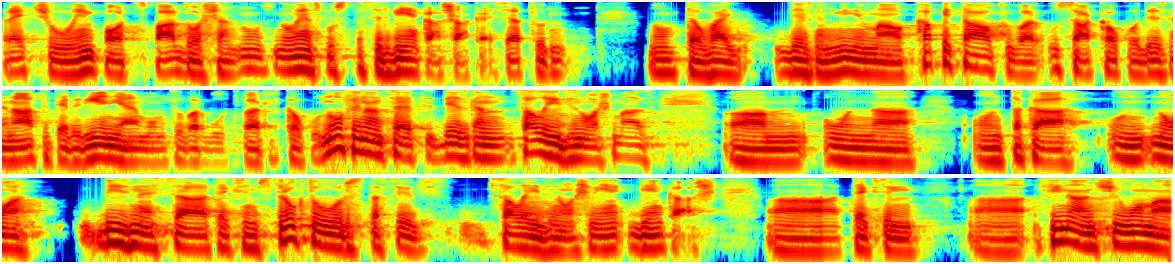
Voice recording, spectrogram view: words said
preču imports, pārdošana, nu, no vienas puses tas ir vienkāršākais. Ja, tur nu, tev vajag diezgan minimālu kapitālu, tu vari uzsākt kaut ko diezgan ātri, tev ir ieņēmumi, tu varbūt vari kaut ko nofinansēt diezgan salīdzinoši maz. Um, un, uh, un, kā, un no biznesa teiksim, struktūras tas ir salīdzinoši vien, vienkārši. Uh, teiksim, uh, finanšu jomā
